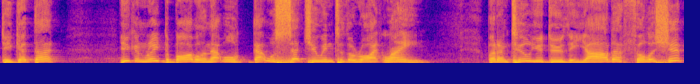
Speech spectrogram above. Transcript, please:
Do you get that? You can read the Bible and that will that will set you into the right lane. But until you do the yada fellowship,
